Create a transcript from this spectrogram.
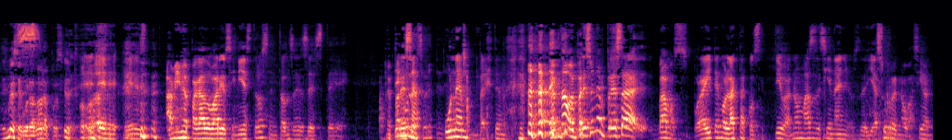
Es mi aseguradora, por cierto. Eh, eh, es- a mí me ha pagado varios siniestros, entonces este me Tengo parece una una la empresa no me parece una empresa vamos por ahí tengo el acta constitutiva no más de 100 años de ya su renovación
